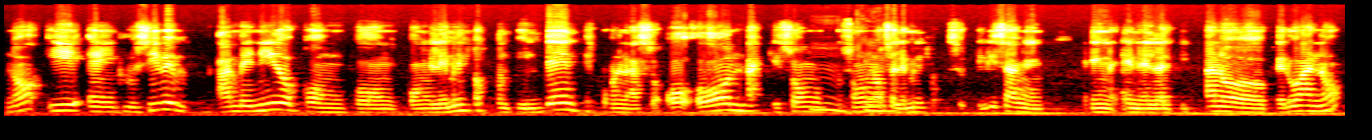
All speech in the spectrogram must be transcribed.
¿no? Y, e inclusive han venido con, con, elementos contundentes, con las ondas, que son, mm, son unos elementos que se utilizan en, en, el altiplano peruano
